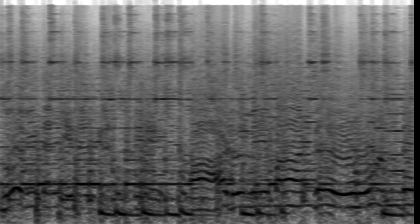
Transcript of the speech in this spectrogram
கோவிதல் இதழ் கண்டு ஆடுமே மான்கள் உண்டு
